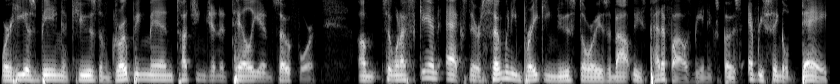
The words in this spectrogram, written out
where he is being accused of groping men, touching genitalia, and so forth. Um, so when I scan X, there are so many breaking news stories about these pedophiles being exposed every single day.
